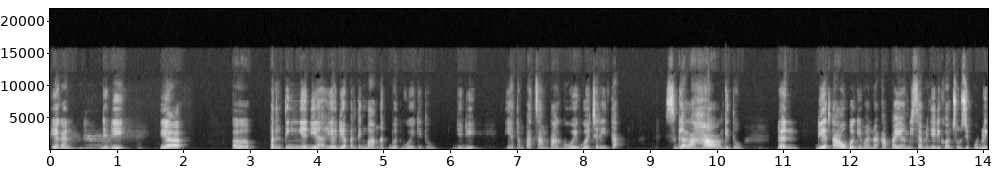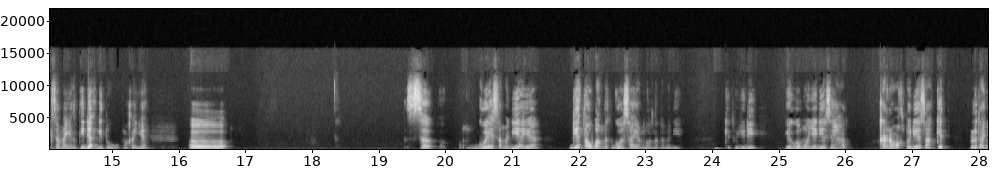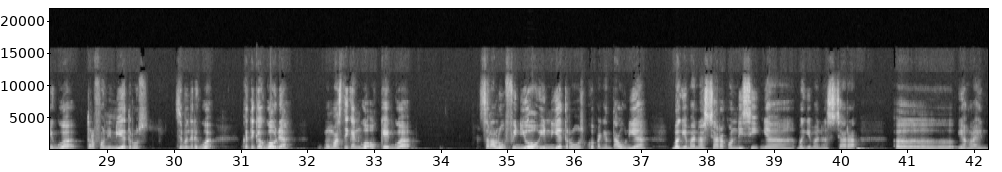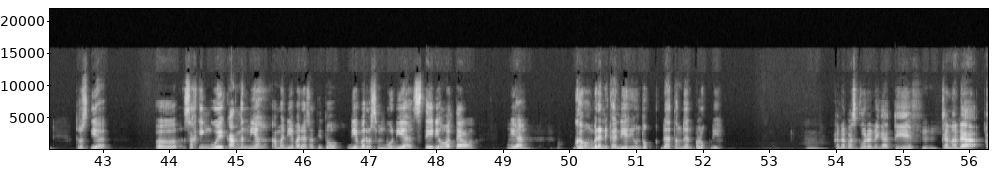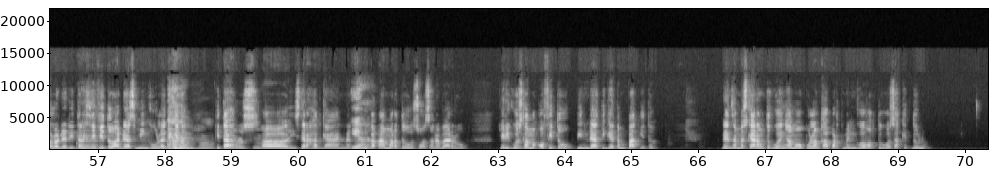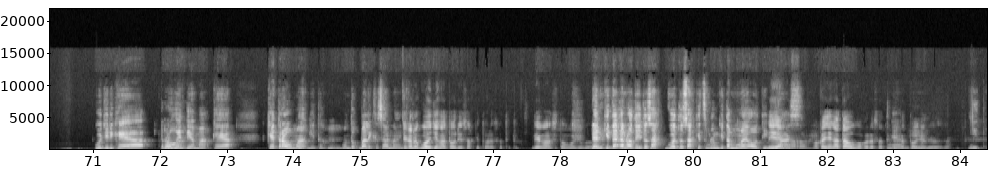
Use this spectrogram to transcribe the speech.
Iya kan? Jadi ya eh, pentingnya dia ya dia penting banget buat gue gitu. Jadi ya tempat sampah gue gue cerita segala hal gitu. Dan dia tahu bagaimana apa yang bisa menjadi konsumsi publik sama yang tidak gitu. Makanya eh se gue sama dia ya dia tahu banget gue sayang banget sama dia. Gitu. Jadi ya gue maunya dia sehat. Karena waktu dia sakit lu tanya gue teleponin dia terus. Sebenarnya gue ketika gue udah memastikan gue oke, gue selalu videoin dia terus. Gue pengen tahu dia bagaimana secara kondisinya, bagaimana secara eh yang lain. Terus dia eh saking gue kangennya sama dia pada saat itu dia baru sembuh dia stay di hotel. Ya. Gue memberanikan diri untuk datang dan peluk dia. Hmm. Karena pas gue udah negatif, Mm-mm. kan ada kalau dari Trans Iya. TV tuh ada seminggu lagi kita, Hmm. kita harus Hmm. eh, istirahat kan. Nah, gue Iya. buka kamar tuh suasana baru. Jadi gue selama covid tuh pindah tiga tempat gitu. Dan sampai sekarang tuh gue nggak mau pulang ke apartemen gue waktu gue sakit dulu. Gue jadi kayak Trauma. noid ya mak, kayak kayak trauma gitu Mm-mm. untuk balik ke sana. Ya gitu. karena gua aja nggak tahu dia sakit pada saat itu. Dia nggak ngasih tahu gua juga. Dan kita kan waktu itu sak, gue tuh sakit sebelum kita mulai OT iya, mas. uh, makanya nggak tahu gua pada saat itu Iya. kan taunya Iya. dia sakit. gitu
